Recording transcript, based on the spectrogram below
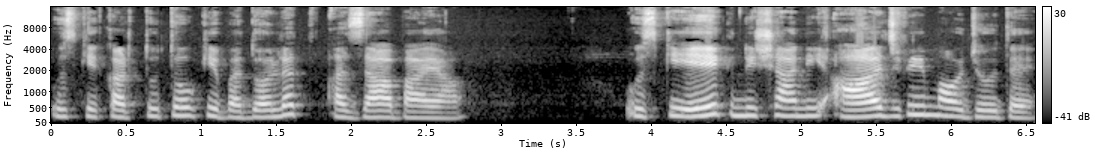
اس کے کرتوتوں کی بدولت عذاب آیا۔ اس کی ایک نشانی آج بھی موجود ہے،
